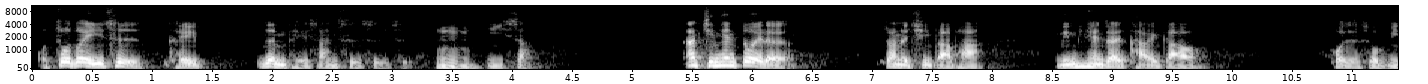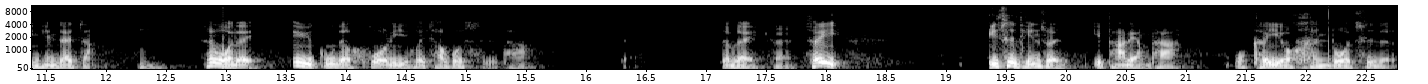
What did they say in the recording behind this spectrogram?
我做对一次可以认赔三次四次，嗯。以上。那今天对了，赚了七八趴，明天再开高，或者说明天再涨，嗯，所以我的预估的获利会超过十趴，对，对不对？对，所以一次停损一趴两趴，我可以有很多次的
